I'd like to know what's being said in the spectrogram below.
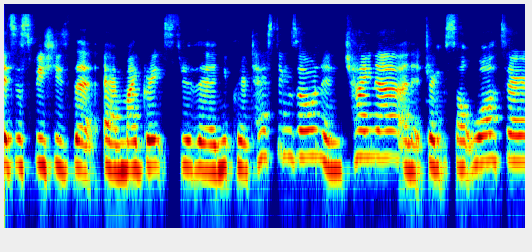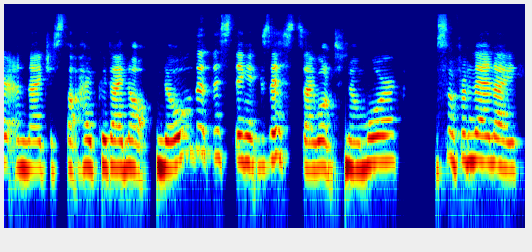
It's a species that um, migrates through the nuclear testing zone in China and it drinks salt water. And I just thought, how could I not know that this thing exists? I want to know more. So from then, I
